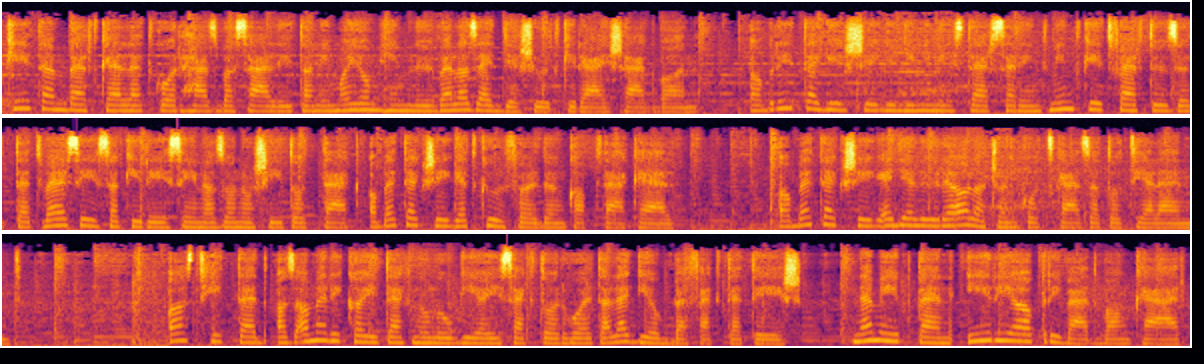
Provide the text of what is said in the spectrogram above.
Két embert kellett kórházba szállítani majomhimlővel az Egyesült Királyságban. A brit egészségügyi miniszter szerint mindkét fertőzöttet Wales északi részén azonosították, a betegséget külföldön kapták el. A betegség egyelőre alacsony kockázatot jelent. Azt hitted, az amerikai technológiai szektor volt a legjobb befektetés. Nem éppen, írja a privát bankár.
